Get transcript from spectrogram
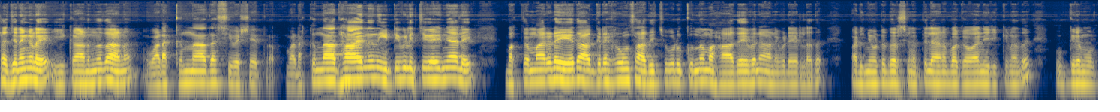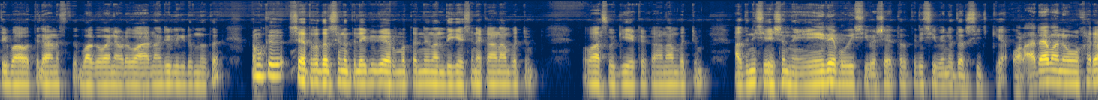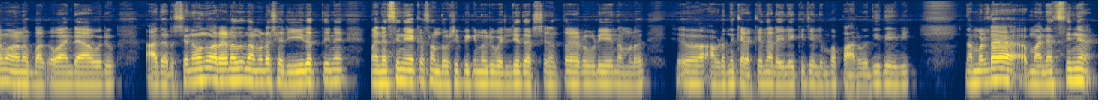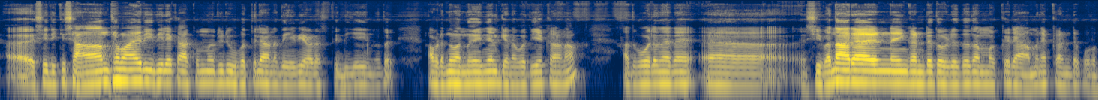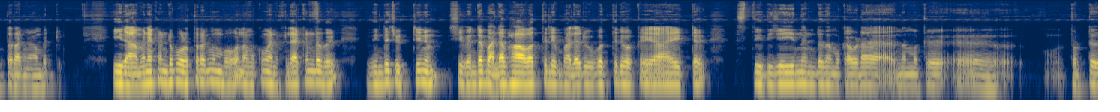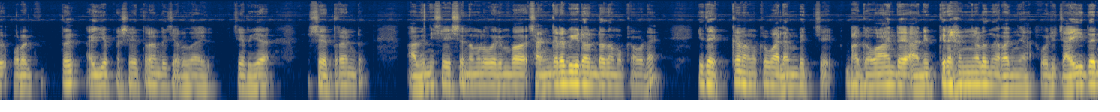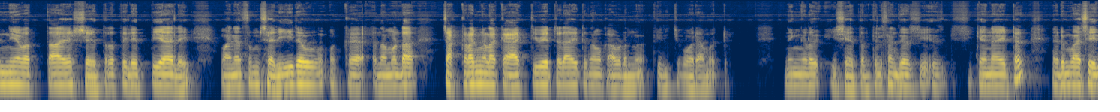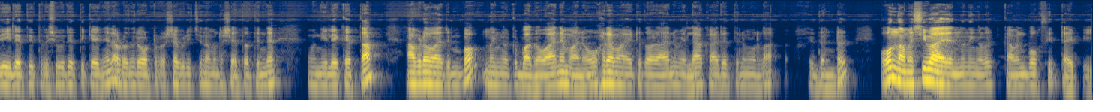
സജ്ജനങ്ങളെ ഈ കാണുന്നതാണ് വടക്കുന്നാഥ ശിവക്ഷേത്രം. വടക്കുന്നാഥ എന്ന് നീട്ടി വിളിച്ചു കഴിഞ്ഞാൽ ഭക്തന്മാരുടെ ഏത് ആഗ്രഹവും സാധിച്ചു കൊടുക്കുന്ന മഹാദേവനാണ് ഇവിടെ ഉള്ളത്. പടിഞ്ഞോട്ട് ദർശനത്തിലാണ് ഭഗവാൻ ഇരിക്കുന്നത്. ഉഗ്രമൂർത്തി ഭാവത്തിലാണ് ഭഗവാൻ അവിടെ വാണലിടുന്നത് നമുക്ക് ക്ഷേത്ര ദർശനത്തിലേക്ക് കയറുമ്പോൾ തന്നെ നന്ദികേശനെ കാണാൻ പറ്റും. വാസുകിയൊക്കെ കാണാൻ പറ്റും. അതിനുശേഷം നേരെ പോയി ശിവക്ഷേത്രത്തിൽ ശിവനെ ദർശിക്കുക. വളരെ മനോഹരമാണ് ഭഗവാന്റെ ആ ഒരു ആ ദർശനം എന്ന് പറയുന്നത് നമ്മുടെ ശരീരത്തിന് മനസ്സിനെയൊക്കെ സന്തോഷിപ്പിക്കുന്ന ഒരു വലിയ ദർശനത്തോടുകൂടി നമ്മൾ അവിടെ നിന്ന് കിഴക്കേ നടയിലേക്ക് ചെല്ലുമ്പോൾ പാർവതി ദേവി നമ്മളുടെ മനസ്സിന് ശരിക്കും ശാന്തമായ രീതിയിലേക്ക് ആക്കുന്ന ഒരു രൂപത്തിലാണ് ദേവി അവിടെ സ്ഥിതി ചെയ്യുന്നത്. അവിടെ നിന്ന് വന്നു കഴിഞ്ഞാൽ ഗണപതിയെ കാണാം. അതുപോലെ തന്നെ ശിവനാരായണനെയും കണ്ട് തൊഴുത് നമുക്ക് രാമനെ കണ്ട് പുറത്തിറങ്ങാൻ പറ്റും. ഈ രാമനെ കണ്ട് പുറത്തിറങ്ങുമ്പോൾ നമുക്ക് മനസ്സിലാക്കേണ്ടത് ഇതിന്റെ ചുറ്റിനും ശിവന്റെ പല ഭാവത്തിലും പല രൂപത്തിലും ഒക്കെ ആയിട്ട് സ്ഥിതി ചെയ്യുന്നുണ്ട്. നമുക്കവിടെ നമുക്ക് തൊട്ട് പുറത്ത് അയ്യപ്പ ക്ഷേത്രമുണ്ട് ചെറുതായി ചെറിയ ക്ഷേത്രമുണ്ട്. അതിനുശേഷം നമ്മൾ വരുമ്പോൾ ശങ്കരപീഠമുണ്ട് നമുക്കവിടെ. ഇതൊക്കെ നമുക്ക് വലം വെച്ച് ഭഗവാന്റെ അനുഗ്രഹങ്ങൾ നിറഞ്ഞ ഒരു ചൈതന്യവത്തായ ക്ഷേത്രത്തിലെത്തിയാൽ മനസ്സും ശരീരവും ഒക്കെ നമ്മുടെ ചക്രങ്ങളൊക്കെ ആക്ടിവേറ്റഡ് ആയിട്ട് നമുക്ക് അവിടെ നിന്ന് തിരിച്ചു പോരാൻ പറ്റും. നിങ്ങൾ ഈ ക്ഷേത്രത്തിൽ സന്ദർശിക്കാനായിട്ട് നെടുമ്പാശ്ശേരിയിലെത്തി തൃശ്ശൂർ എത്തിക്കഴിഞ്ഞാൽ അവിടെ നിന്ന് ഒരു ഓട്ടോറിക്ഷ പിടിച്ച് നമ്മുടെ ക്ഷേത്രത്തിന്റെ മുന്നിലേക്ക് എത്താം അവിടെ വരുമ്പോൾ നിങ്ങൾക്ക് ഭഗവാനെ മനോഹരമായിട്ട് തൊഴാനും എല്ലാ കാര്യത്തിനുമുള്ള ഇതുണ്ട്. ഓം നമ എന്ന് നിങ്ങൾ കമന്റ് ബോക്സിൽ ടൈപ്പ് ചെയ്യും.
